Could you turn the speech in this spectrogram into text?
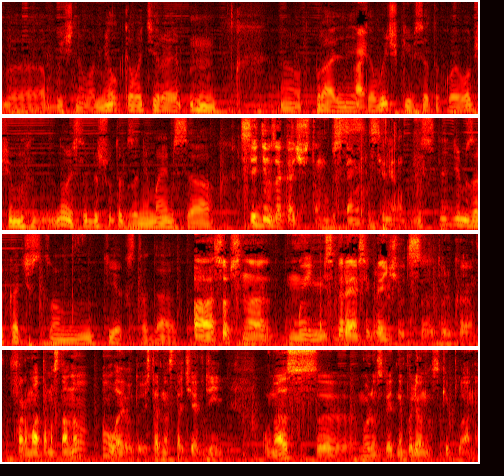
э, обычного мелкого тире, э, правильные Ай. кавычки и все такое. В общем, ну, если без шуток, занимаемся... Следим за качеством выпускаемых материалов. Следим за качеством текста, да. А, собственно, мы не собираемся ограничиваться только форматом основного лайва, то есть одна статья в день. У нас, э, можно сказать, наполеоновские планы.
